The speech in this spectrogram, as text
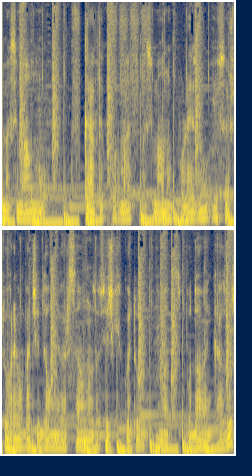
максимално в кратък формат, максимално полезно и в същото време обаче да е универсално за всички, които имат подобен казус.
